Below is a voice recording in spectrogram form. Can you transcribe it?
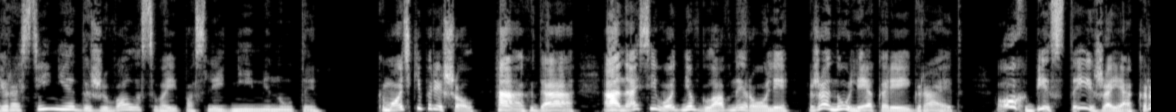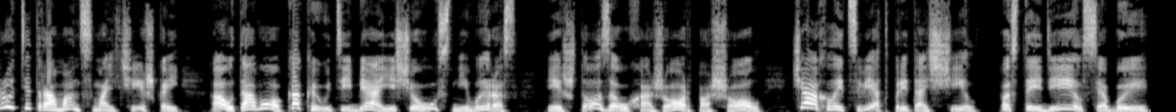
и растение доживало свои последние минуты. «К мочке пришел? Ах, да, она сегодня в главной роли, жену лекаря играет. Ох, бесстыжая, крутит роман с мальчишкой, а у того, как и у тебя, еще ус не вырос. И что за ухажер пошел? Чахлый цвет притащил, постыдился бы!»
